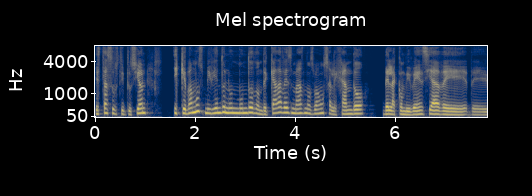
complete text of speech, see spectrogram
esta sustitución y que vamos viviendo en un mundo donde cada vez más nos vamos alejando de la convivencia de, de,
